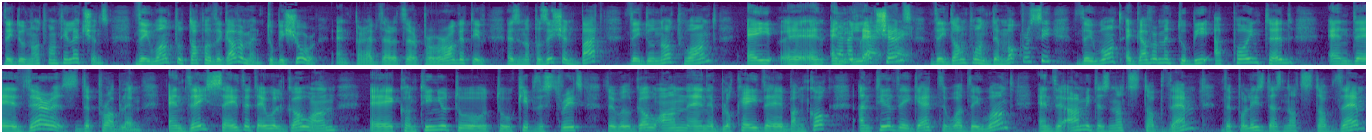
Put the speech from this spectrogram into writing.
they do not want elections. They want to topple the government, to be sure, and perhaps that's their prerogative as an opposition, but they do not want a, a an, an elections. Right. They don't want democracy. They want a government to be appointed, and uh, there is the problem. And they say that they will go on uh, continue to, to keep the streets. They will go on and blockade uh, Bangkok until they get what they want. And the army does not stop them. The police does not stop them.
